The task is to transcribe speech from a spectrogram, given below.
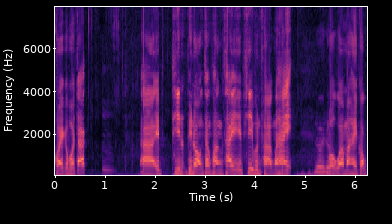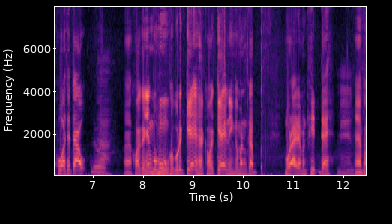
ข่อยกับบ่จักอ่าเอฟพี่พี่น้องทั้งฝั่งไทย FC เพิ่นฝากมาให้โดยบอกว่ามาให้ครอบครัวเจ้าโดยอ่าอ่าข่อยก็ยังบ่ฮู้ข่อยบ่ได้แกะข่อยแกะนี่ก็มันก็บ่ ได้แล้วมันผิดเด้แม่น อ่าพอ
